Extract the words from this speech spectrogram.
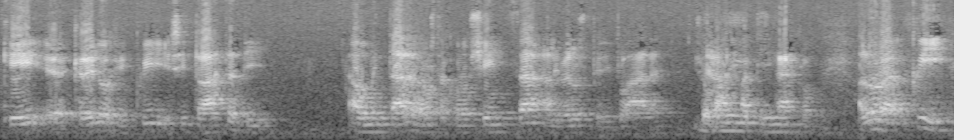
che eh, credo che qui si tratta di aumentare la nostra conoscenza a livello spirituale. Cioè, Domani mattina. Ecco. Allora qui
